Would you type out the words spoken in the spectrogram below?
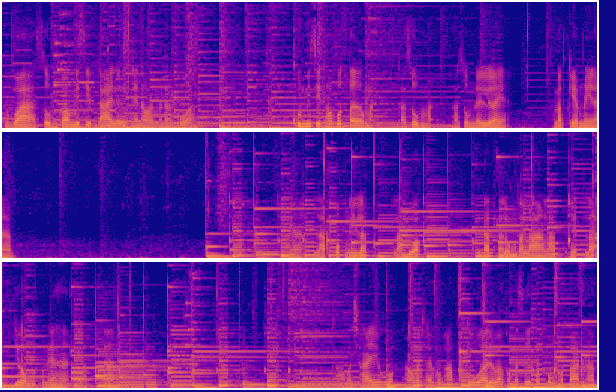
แบบว่าสุ่มก็มีสิทธิ์ได้เลยแน่นอนไม่ต้องกลัว คุณมีสิทธิ์เท่าพวกเติมอะถ้าสุ่มอะถ้าสุ่มเรื่อยๆสำหรับเกมนี้นะครับเนี่ยรับพวกนี้รับรับพวกดับตะลงตารางรับเพชรรับหยกพวกเนี้ยฮะรับตัง มาใช้เอามาใช้พวกอัพตัว หรือว่าก็มาซื้อข้าวปงข้าวปั้นอัพ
